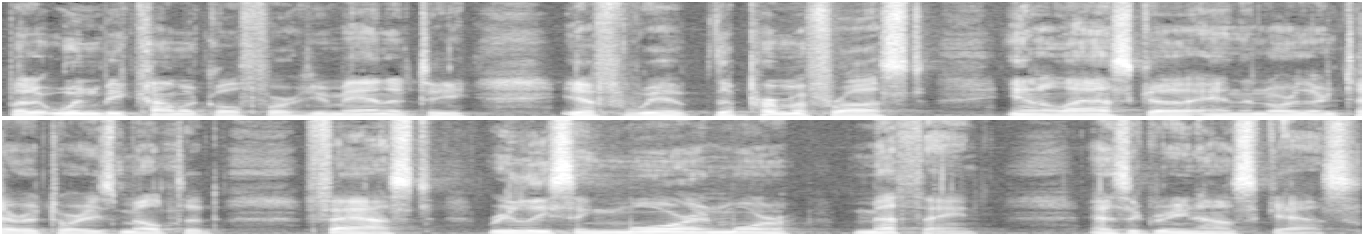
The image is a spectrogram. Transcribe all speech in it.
but it wouldn't be comical for humanity if we, the permafrost in Alaska and the northern territories melted fast, releasing more and more methane as a greenhouse gas.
